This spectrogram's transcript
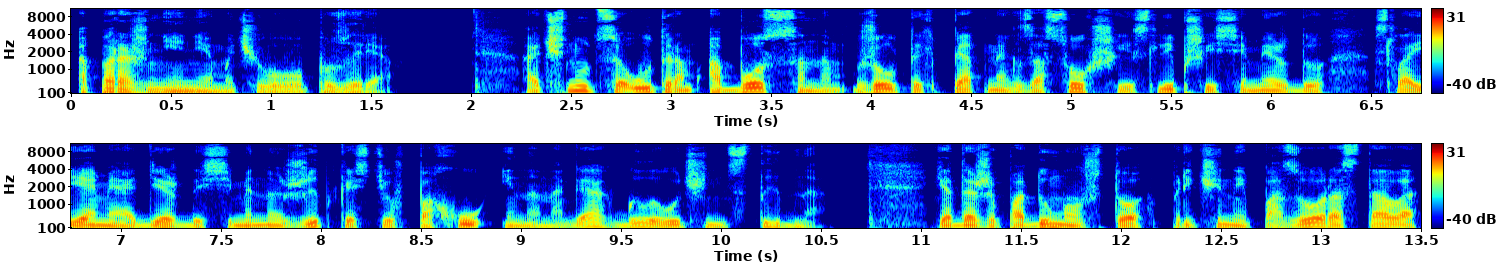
опорожнение мочевого пузыря. Очнуться утром обоссанным, в желтых пятнах засохшей и слипшейся между слоями одежды семенной жидкостью в паху и на ногах было очень стыдно. Я даже подумал, что причиной позора стала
